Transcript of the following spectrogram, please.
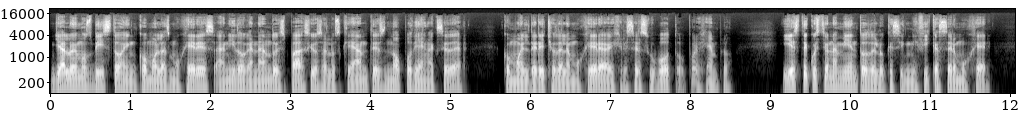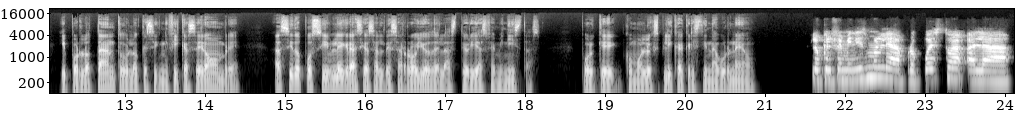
Ya lo hemos visto en cómo las mujeres han ido ganando espacios a los que antes no podían acceder, como el derecho de la mujer a ejercer su voto, por ejemplo. Y este cuestionamiento de lo que significa ser mujer, y por lo tanto lo que significa ser hombre, ha sido posible gracias al desarrollo de las teorías feministas, porque, como lo explica Cristina Burneo, lo que el feminismo le ha propuesto a, la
